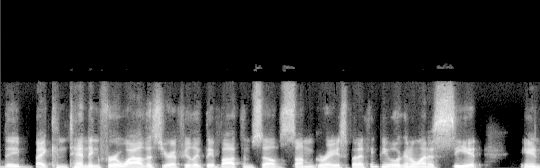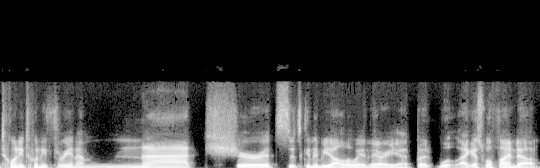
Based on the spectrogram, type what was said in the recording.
they by contending for a while this year, I feel like they bought themselves some grace, but I think people are going to want to see it in 2023 and I'm not sure it's it's going to be all the way there yet, but we'll I guess we'll find out.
